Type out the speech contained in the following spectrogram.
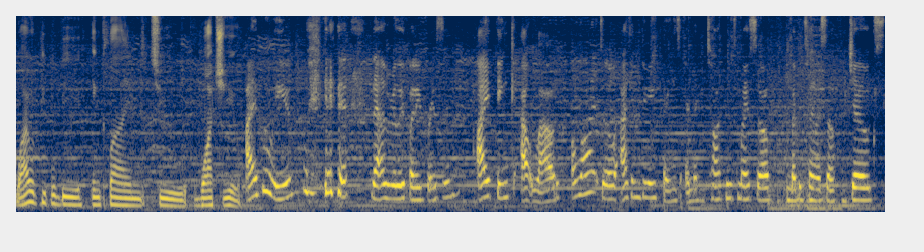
Why would people be inclined to watch you? I believe that I'm a really funny person. I think out loud a lot. So as I'm doing things and then talking to myself, I might be telling myself jokes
